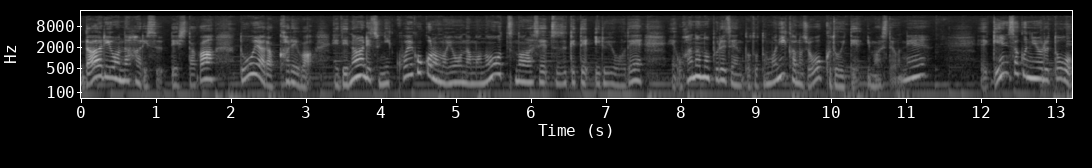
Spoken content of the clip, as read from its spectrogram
ダーリオ・ナハリスでしたがどうやら彼はデナーリスに恋心のようなものを募らせ続けているようでお花のプレゼントとともに彼女を口説いていましたよね。えー原作によると、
